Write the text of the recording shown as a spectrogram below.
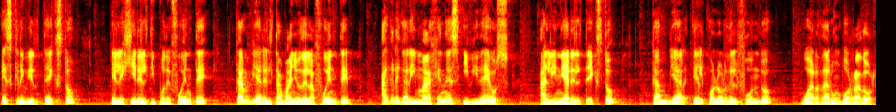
escribir texto, elegir el tipo de fuente, cambiar el tamaño de la fuente, agregar imágenes y videos, alinear el texto, cambiar el color del fondo, guardar un borrador,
